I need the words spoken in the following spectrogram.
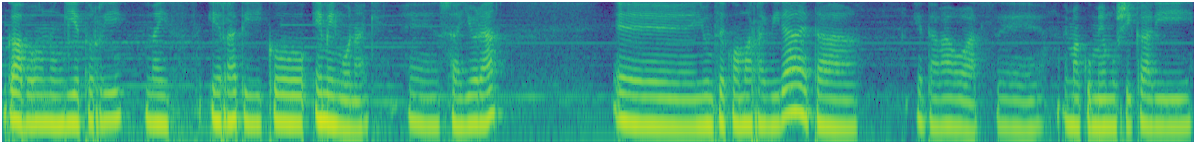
Gabon ongi etorri naiz irratiko hemengonak e, saiora. E, iluntzeko amarrak dira eta eta bagoaz e, emakume musikari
